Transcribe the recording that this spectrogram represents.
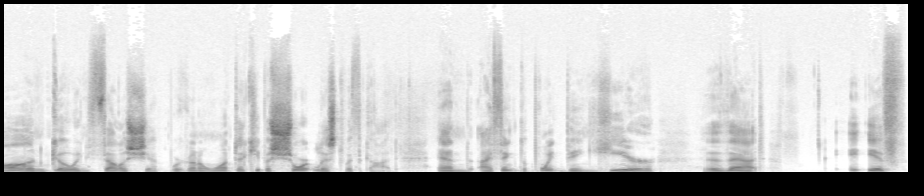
ongoing fellowship. We're going to want to keep a short list with God. And I think the point being here that if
